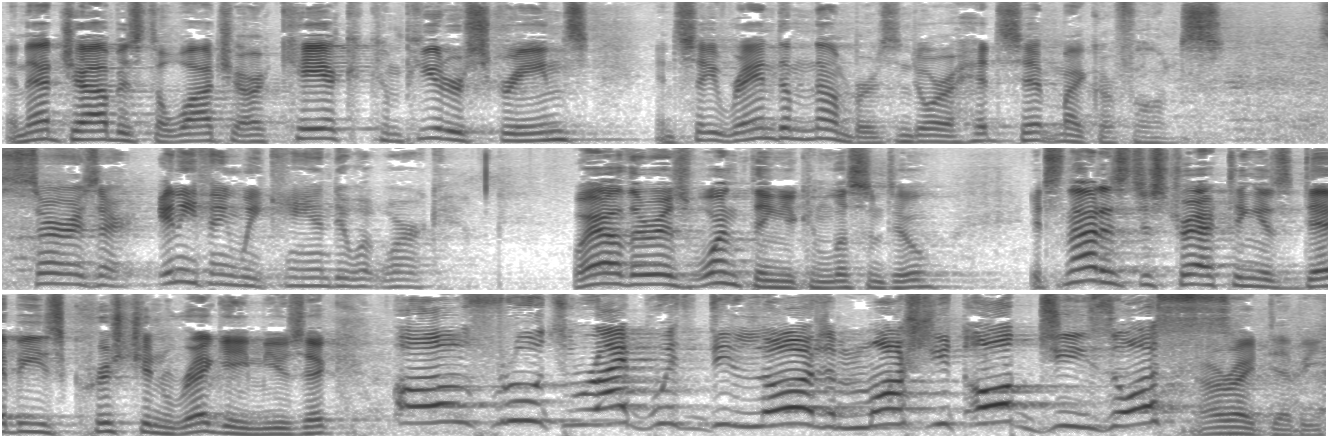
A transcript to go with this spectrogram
and that job is to watch archaic computer screens and say random numbers into our headset microphones. Sir, is there anything we can do at work? Well, there is one thing you can listen to. It's not as distracting as Debbie's Christian reggae music. All fruits ripe with the Lord. Mash it up, Jesus. All right, Debbie.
